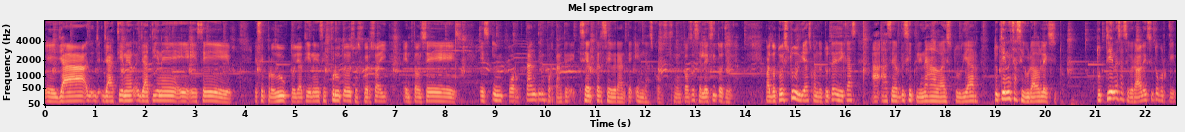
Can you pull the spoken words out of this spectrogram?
eh, ya, ya tiene, ya tiene eh, ese ese producto, ya tiene ese fruto de su esfuerzo ahí. Entonces, es importante, importante ser perseverante en las cosas. Entonces el éxito llega. Cuando tú estudias, cuando tú te dedicas a, a ser disciplinado, a estudiar, tú tienes asegurado el éxito tú tienes asegurado el éxito porque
